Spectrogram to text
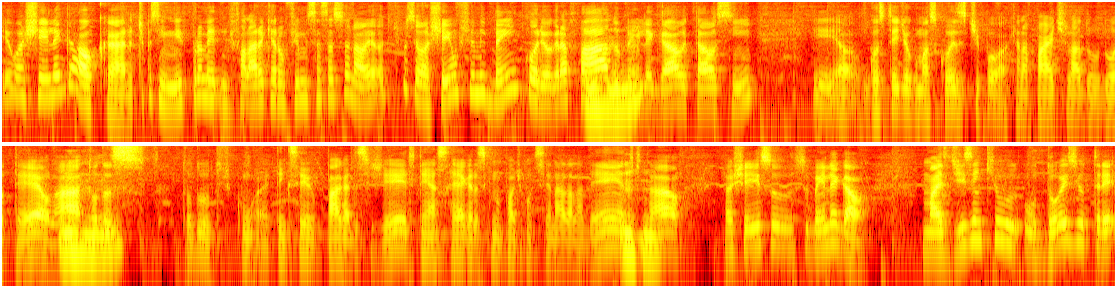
Eu achei legal, cara. Tipo assim, me, promet... me falaram que era um filme sensacional. Eu, tipo assim, eu achei um filme bem coreografado, Uhum. bem legal e tal, assim. E ó, gostei de algumas coisas, tipo aquela parte lá do, do hotel lá, Uhum. todas. Todo, tipo, é, tem que ser paga desse jeito, tem as regras que não pode acontecer nada lá dentro Uhum. e tal. Eu achei isso, isso bem legal. Mas dizem que o 2 e o 3.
